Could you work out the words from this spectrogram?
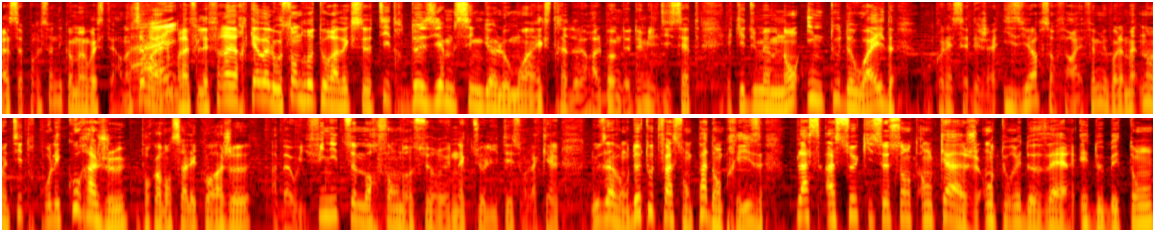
Euh, Ça pourrait sonner comme un western. hein. C'est Ah vrai. oui. Bref, les frères Cavallo sont de retour avec ce titre, deuxième single au moins extrait de leur album de 2017 et qui est du même nom, Into the Wild. On connaissait déjà Easier sur Phare FM et voilà maintenant un titre pour les courageux. Pour comment ça, les courageux Ah bah oui, fini de se morfondre sur une actualité sur laquelle nous avons de toute façon pas d'emprise. Place à ceux qui se sentent en cage, entourés de verre et de béton,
